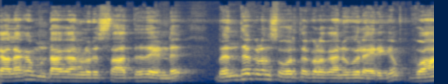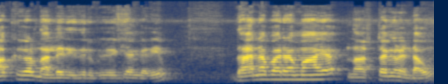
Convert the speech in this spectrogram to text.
കലഹമുണ്ടാകാനുള്ളൊരു സാധ്യതയുണ്ട്. ബന്ധുക്കളും സുഹൃത്തുക്കളൊക്കെ അനുകൂലമായിരിക്കും വാക്കുകൾ നല്ല രീതിയിൽ ഉപയോഗിക്കാൻ കഴിയും. ധനപരമായ നഷ്ടങ്ങൾ ഉണ്ടാവും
